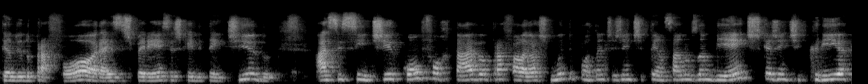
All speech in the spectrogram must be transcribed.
tendo ido para fora, as experiências que ele tem tido, a se sentir confortável para falar. Eu acho muito importante a gente pensar nos ambientes que a gente cria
